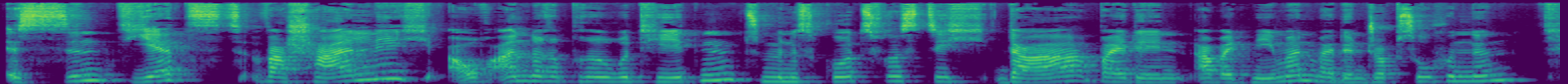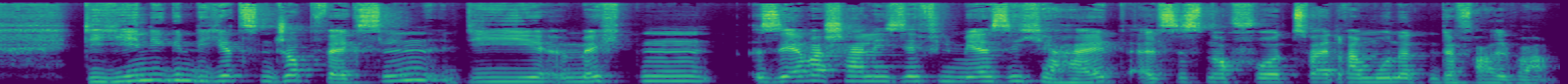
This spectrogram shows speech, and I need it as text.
es sind jetzt wahrscheinlich auch andere Prioritäten, zumindest kurzfristig da bei den Arbeitnehmern, bei den Jobsuchenden. Diejenigen, die jetzt einen Job wechseln, die möchten sehr wahrscheinlich sehr viel mehr Sicherheit, als es noch vor zwei, drei Monaten der Fall war.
